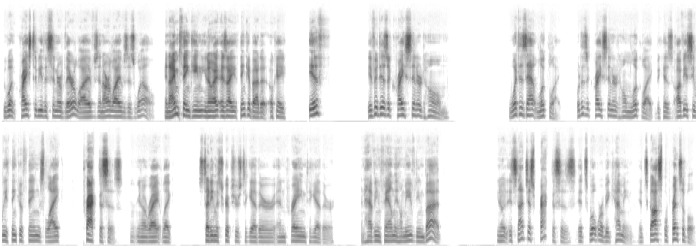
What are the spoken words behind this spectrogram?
we want Christ to be the center of their lives and our lives as well. And I'm thinking, you know, as I think about it, okay, if if it is a Christ-centered home, what does that look like? What does a Christ-centered home look like? Because obviously we think of things like practices, you know, right? Like studying the scriptures together and praying together and having family home evening, but you know, it's not just practices, it's what we're becoming. It's gospel principles.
